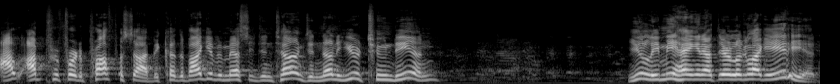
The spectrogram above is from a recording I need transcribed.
I, I prefer to prophesy because if I give a message in tongues and none of you are tuned in, you leave me hanging out there looking like an idiot.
